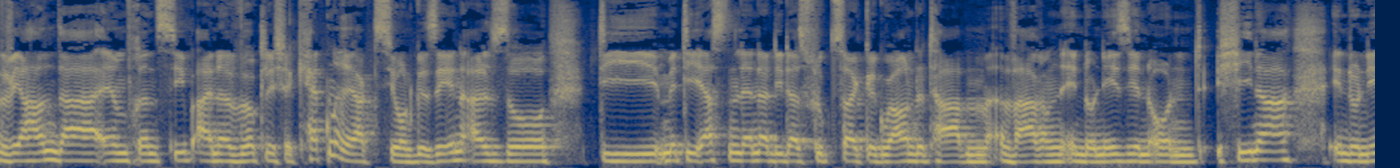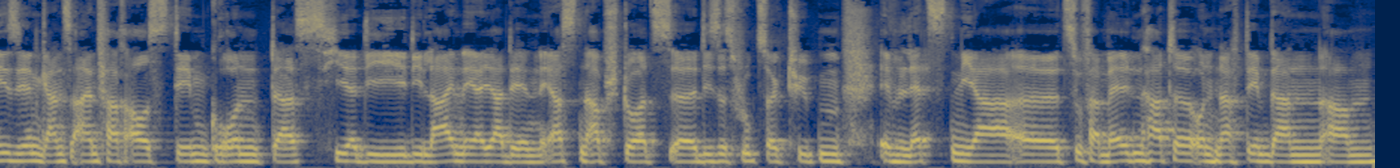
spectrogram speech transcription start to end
wir haben da im Prinzip eine wirkliche Kettenreaktion gesehen. Also die mit die ersten Länder, die das Flugzeug gegroundet haben, waren Indonesien und China. Indonesien ganz einfach aus dem Grund, dass hier die die Lion Air ja den ersten Absturz äh, dieses Flugzeugtypen im letzten Jahr äh, zu vermelden hatte und nachdem dann ähm,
